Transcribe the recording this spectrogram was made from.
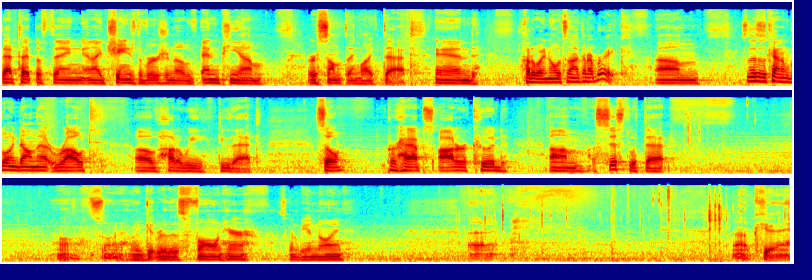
that type of thing, and I change the version of NPM or something like that. And how do I know it's not going to break? Um, so this is kind of going down that route of how do we do that. So perhaps Otter could um, assist with that. Oh, sorry, let me get rid of this phone here. It's going to be annoying. Okay.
